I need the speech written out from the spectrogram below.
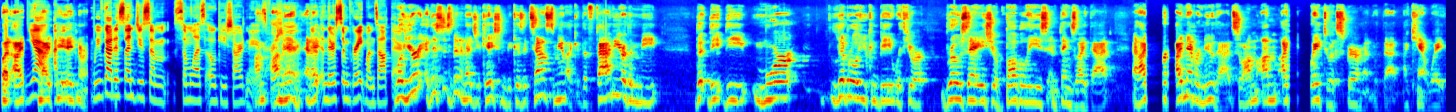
but I Yeah, might I be mean, ignorant. we've got to send you some some less oaky Chardonnays. I'm- I'm sure. in, and There- I- and there's some great ones out there. Well, you're this has been an education because it sounds to me like the fattier the meat, the the the more liberal you can be with your rosés, your bubblies, and things like that. And I I never knew that, so I'm I'm I can't wait to experiment with that. I can't wait.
